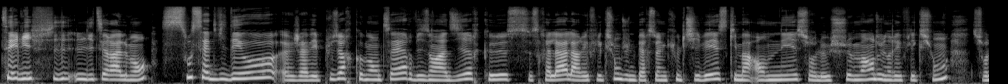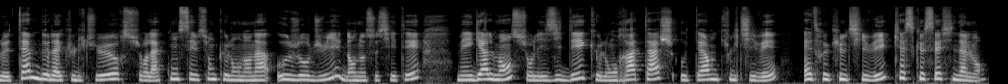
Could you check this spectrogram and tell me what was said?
terrifie littéralement. Sous cette vidéo, euh, j'avais plusieurs commentaires visant à dire que ce serait là la réflexion d'une personne cultivée, ce qui m'a emmené sur le chemin d'une réflexion sur le thème de la culture, sur la conception que l'on en a aujourd'hui dans nos sociétés, mais également sur les idées que l'on rattache au terme cultivé être cultivé, qu'est-ce que c'est finalement?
